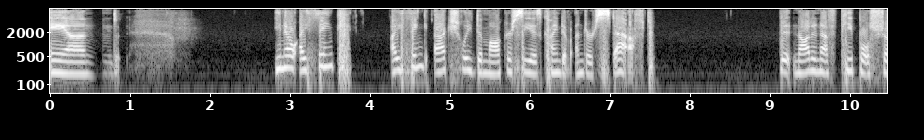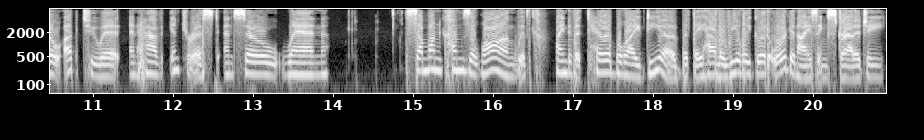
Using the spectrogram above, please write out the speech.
And you know, I think I think actually democracy is kind of understaffed. That not enough people show up to it and have interest. And so when someone comes along with kind of a terrible idea, but they have a really good organizing strategy,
